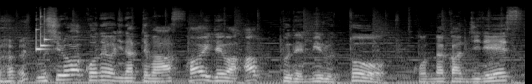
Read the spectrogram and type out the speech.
後ろはこのようになってます。はい、ではアップで見ると、こんな感じです。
